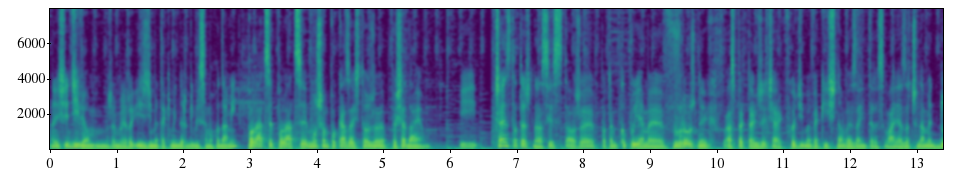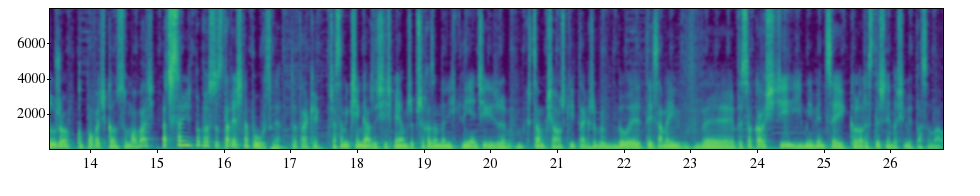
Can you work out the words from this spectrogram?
Oni się dziwią, że my jeździmy takimi drogimi samochodami. Polacy, Polacy muszą pokazać to, że posiadają. I często też nas jest to, że potem kupujemy w różnych aspektach życia, jak wchodzimy w jakieś nowe zainteresowania, zaczynamy dużo kupować, konsumować, a czasami po prostu stawiać na półce. To tak jak czasami księgarze się śmieją, że przychodzą do nich klienci, że chcą książki tak, żeby były tej samej w wysokości i mniej więcej kolorystycznie do siebie pasowały.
